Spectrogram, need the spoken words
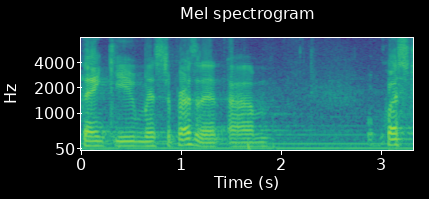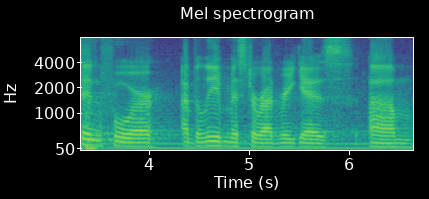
Thank you, Mr. President. Um, Question for, I believe, Mr. Rodriguez. Um,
